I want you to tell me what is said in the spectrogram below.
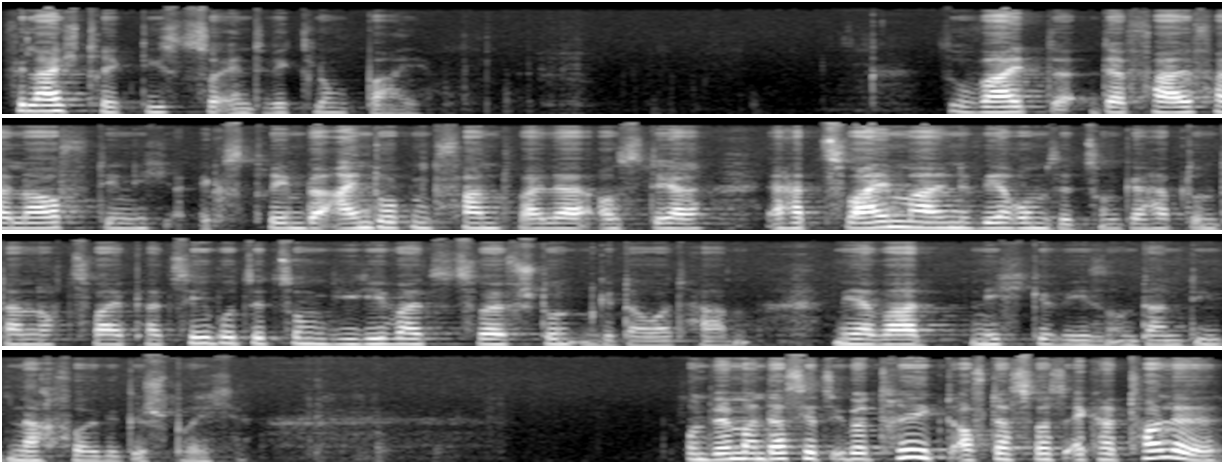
vielleicht trägt dies zur Entwicklung bei. Soweit der Fallverlauf, den ich extrem beeindruckend fand, weil er aus der, er hat zweimal eine Verum-Sitzung gehabt und dann noch zwei Placebo-Sitzungen, die jeweils zwölf Stunden gedauert haben. Mehr war nicht gewesen und dann die Nachfolgegespräche. Und wenn man das jetzt überträgt auf das, was Eckart Tolle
